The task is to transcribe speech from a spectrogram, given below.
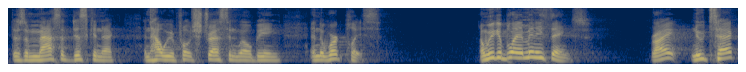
there's a massive disconnect in how we approach stress and well being in the workplace. And we can blame many things, right? New tech,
